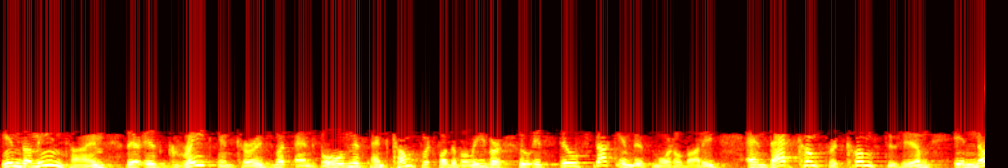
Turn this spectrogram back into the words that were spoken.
in the meantime, there is great encouragement and boldness and comfort for the believer who is still stuck in this mortal body and that comfort comes to him in no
